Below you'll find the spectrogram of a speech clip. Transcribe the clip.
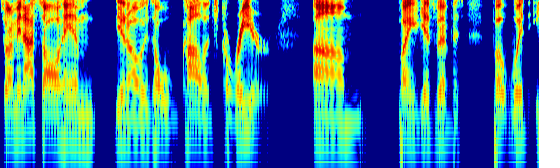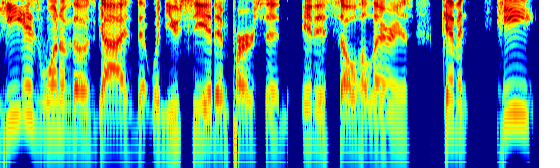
So I mean, I saw him, you know, his whole college career. Um, playing against Memphis. But when he is one of those guys that when you see it in person, it is so hilarious. Kevin, he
